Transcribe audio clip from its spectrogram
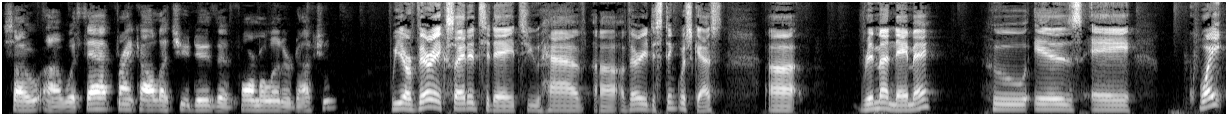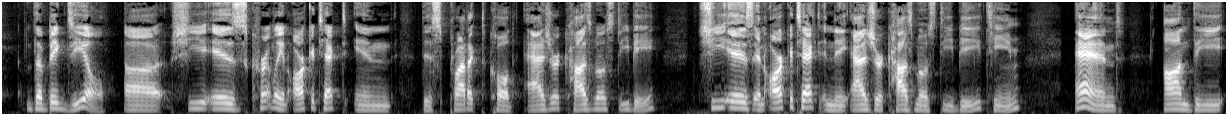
So, uh, with that, Frank, I'll let you do the formal introduction. We are very excited today to have uh, a very distinguished guest, Rimma Nehme, who is a quite the big deal. Uh, she is currently an architect in this product called Azure Cosmos DB. She is an architect in the Azure Cosmos DB team and on the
